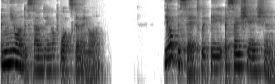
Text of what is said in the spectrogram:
a new understanding of what's going on. The opposite would be association.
